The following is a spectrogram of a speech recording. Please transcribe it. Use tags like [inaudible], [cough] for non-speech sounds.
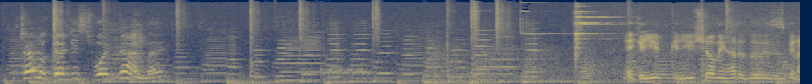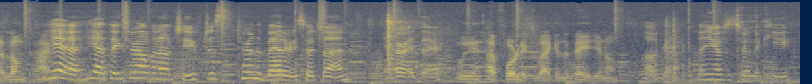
I'm trying to get this work done, man. Hey, can you can you show me how to do this? It's been a long time. Yeah, yeah, thanks for helping out, Chief. Just turn the battery switch on. Yeah, right there. We didn't have forklifts back in the day, you know. Okay, then you have to turn the key.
